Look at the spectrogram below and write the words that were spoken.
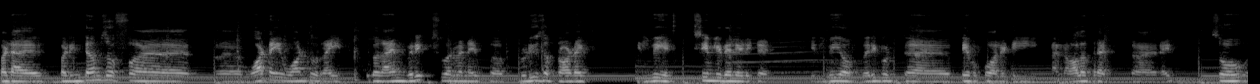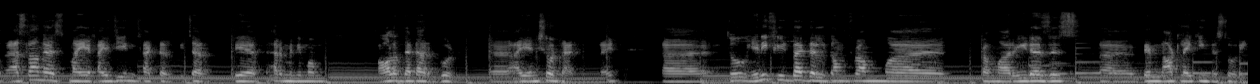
But I, but in terms of what I want to write, because I am very sure when I produce a product, it will be extremely well edited it'll be of very good uh, paper quality and all of that uh, right? So as long as my hygiene factors which are bare, minimum all of that are good uh, i ensure that right? So any feedback that will come from from our readers is them not liking the story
